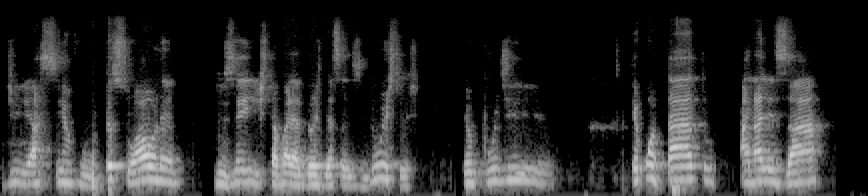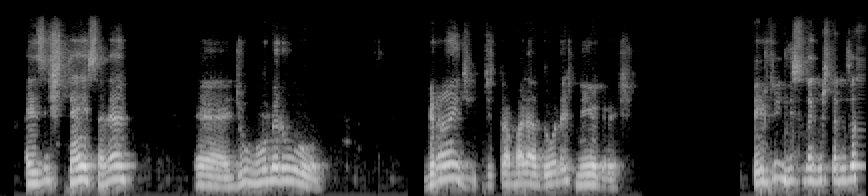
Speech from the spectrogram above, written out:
de acervo pessoal, né, dos ex-trabalhadores dessas indústrias, eu pude ter contato, analisar a existência, né, é, de um número grande de trabalhadoras negras desde o início da industrialização.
